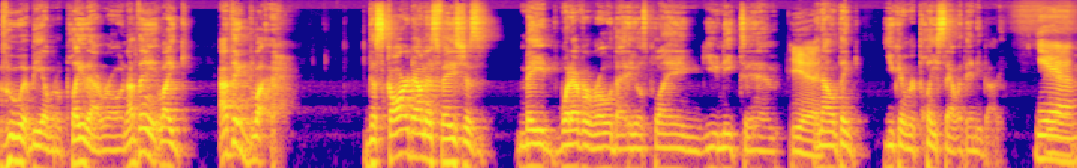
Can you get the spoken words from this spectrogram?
who would be able to play that role. And I think like I think like the scar down his face just made whatever role that he was playing unique to him. Yeah. And I don't think you can replace that with anybody. Yeah.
